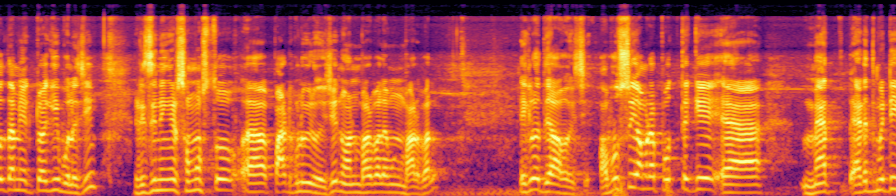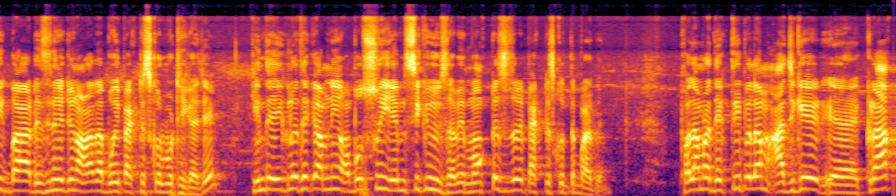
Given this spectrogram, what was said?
বলতে আমি একটু আগেই বলেছি রিজনিংয়ের সমস্ত পার্টগুলোই রয়েছে নন ভার্বাল এবং ভার্বাল এগুলো দেওয়া হয়েছে। অবশ্যই আমরা প্রত্যেকে ম্যাথ অ্যারিথমেটিক বা রিজনিংয়ের জন্য আলাদা বই প্র্যাকটিস করব, ঠিক আছে? কিন্তু এইগুলো থেকে আপনি অবশ্যই এমসিকিউ হিসাবে মক টেস্ট হিসাবে প্র্যাকটিস করতে পারবেন। ফলে আমরা দেখতেই পেলাম আজকে ক্রাক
